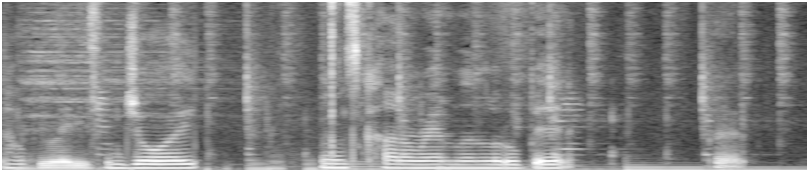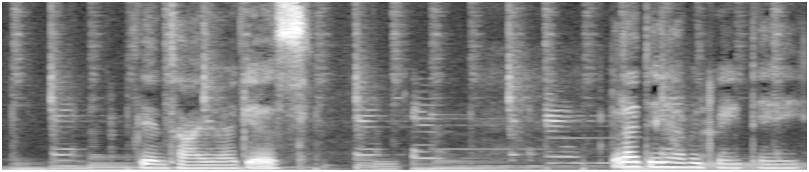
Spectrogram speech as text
I hope you ladies enjoyed. It's kind of rambling a little bit, but getting tired, I guess. But I did have a great day.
